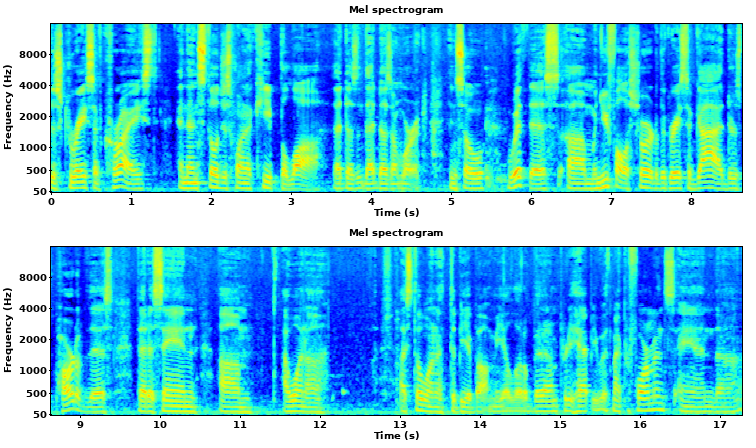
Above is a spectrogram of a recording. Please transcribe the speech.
this grace of Christ and then still just want to keep the law. That doesn't that doesn't work. And so with this, um, when you fall short of the grace of God, there's part of this that is saying, um, I want to. I still want it to be about me a little bit. I'm pretty happy with my performance, and uh,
